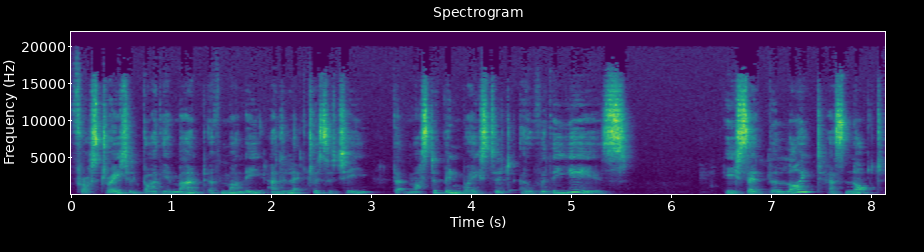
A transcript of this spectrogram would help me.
frustrated by the amount of money and electricity that must have been wasted over the years. He said the light has not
